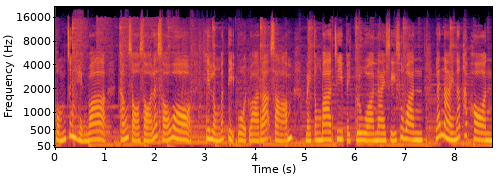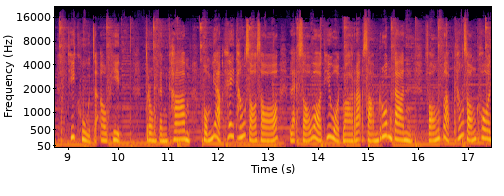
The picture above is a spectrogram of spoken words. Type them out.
ผมจึงเห็นว่าทั้งสสและสว ที่ลงมติโหวตวาระสามไม่ต้องบ้าจี้ไปกลัวนายศรีสุวรรณและนายนัทพรที่ขู่จะเอาผิดตรงกันข้าม ผมอยากให้ทั้งสสและสวที่โหวตวาระสามร่วมกัน ฟ้องกลับทั้งสองคน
